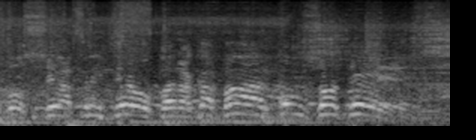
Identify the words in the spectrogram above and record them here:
Você aprendeu para acabar com os odeios.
